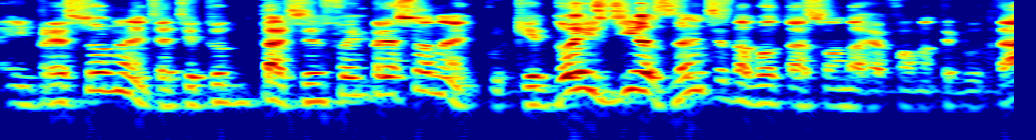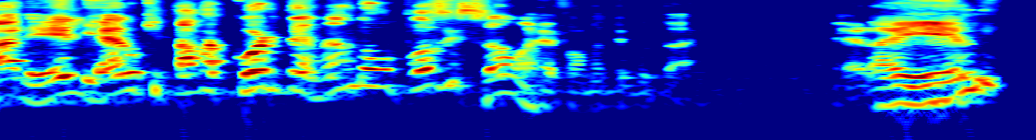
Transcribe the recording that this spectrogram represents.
É impressionante, a atitude do Tarcísio foi impressionante, porque dois dias antes da votação da reforma tributária, ele era o que estava coordenando a oposição à reforma tributária. Era ele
